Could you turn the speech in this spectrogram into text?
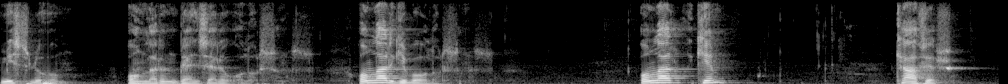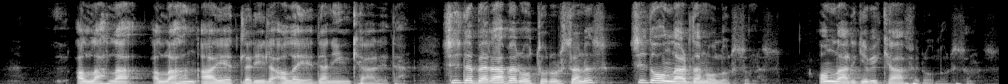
misluhum onların benzeri olursunuz. Onlar gibi olursunuz. Onlar kim? Kafir. Allah'la Allah'ın ayetleriyle alay eden, inkar eden. Siz de beraber oturursanız siz de onlardan olursunuz. Onlar gibi kafir olursunuz.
